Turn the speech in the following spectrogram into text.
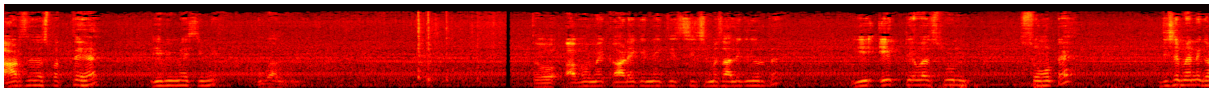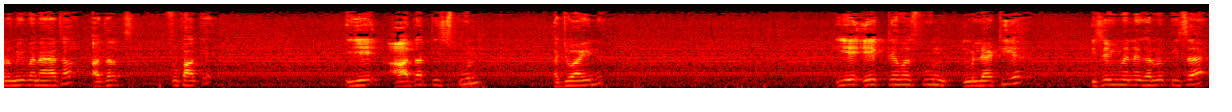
आठ से दस पत्ते हैं। ये भी मैं इसी में उबाल लूँगी। तो अब हमें काढ़े के लिए किस चीज़ मसाले की ज़रूरत है? ये एक टेबल स्पून सौंठ है, जिसे मैंने घर में ही बनाया था, अदरक सुखा के। ये आधा टीस्पून अजवाइन है। ये एक टेबल स्पून मिलेठी है। इसे भी मैंने घर में पीसा है।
